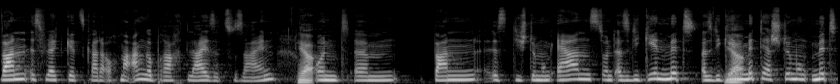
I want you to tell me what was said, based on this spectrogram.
wann ist vielleicht jetzt gerade auch mal angebracht, leise zu sein. Ja. Und ähm, wann ist die Stimmung ernst und also die gehen mit, also die gehen Ja. mit der Stimmung mit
